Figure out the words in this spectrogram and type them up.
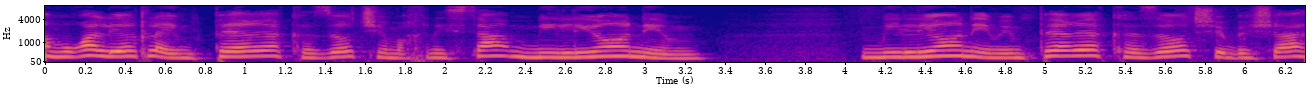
אמורה להיות לה אימפריה כזאת שמכניסה מיליונים. מיליונים, אימפריה כזאת שבשעה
